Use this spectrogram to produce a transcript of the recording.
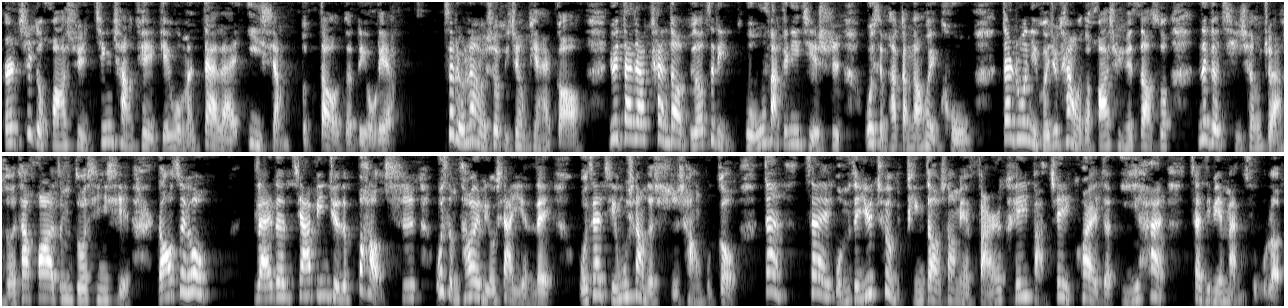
而这个花絮经常可以给我们带来意想不到的流量。这流量有时候比正片还高，因为大家看到，比如说这里我无法跟你解释为什么他刚刚会哭，但如果你回去看我的花絮，你会知道说那个起承转合，他花了这么多心血，然后最后。来的嘉宾觉得不好吃，为什么他会流下眼泪？我在节目上的时长不够，但在我们的 YouTube 频道上面，反而可以把这一块的遗憾在这边满足了。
